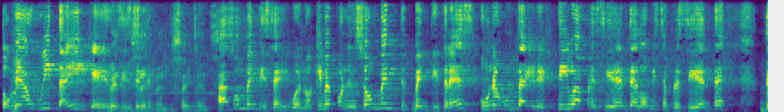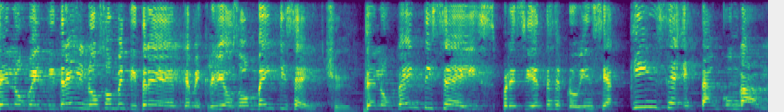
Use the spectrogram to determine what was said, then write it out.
Tome Ve- agüita ahí que 26, si se le- 26, 26. Ah, son 26. Bueno, aquí me ponen son 20 23, una junta directiva, presidente, dos vicepresidentes. De los 23 y no son 23 el que me escribió, son 26. Sí. De los 26 presidentes de provincia, 15 están con Gaby.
